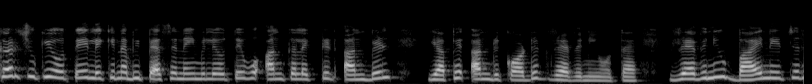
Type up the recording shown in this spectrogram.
कर चुके होते लेकिन अभी पैसे नहीं मिले होते, वो अनकलेक्टेड अनबिल्ड या फिर अनरिकॉर्डेड रेवेन्यू होता है. रेवेन्यू बाय नेचर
